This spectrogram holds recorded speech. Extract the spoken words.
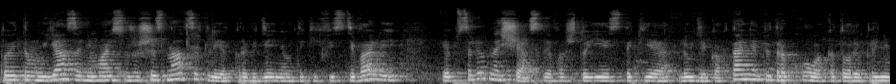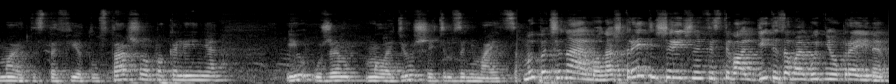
Поэтому я занимаюсь уже 16 лет проведением таких фестивалей и абсолютно счастлива, что есть такие люди, как Таня Петракова, которые принимают эстафету у старшего поколения, и уже молодежь этим занимается. Ми починаємо наш третій щорічний фестиваль Діти за майбутнє України.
